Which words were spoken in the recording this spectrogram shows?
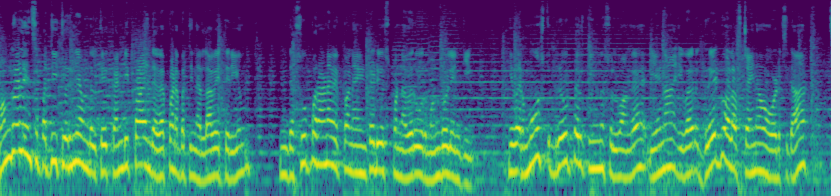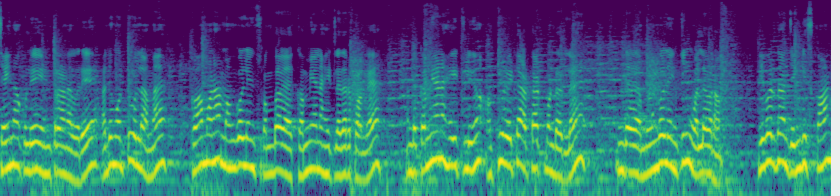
மங்கோலியன்ஸை பற்றி தெரிஞ்சவங்களுக்கு கண்டிப்பாக இந்த வெப்பனை பற்றி நல்லாவே தெரியும். இந்த சூப்பரான வெப்பனை இன்ட்ரடியூஸ் பண்ணவர் ஒரு மங்கோலியன் கிங் இவர் மோஸ்ட் ப்ரூட்டல் கிங்னு சொல்லுவாங்க. ஏன்னா இவர் கிரேட் வால் ஆஃப் சைனாவை உடச்சி தான் சைனாக்குள்ளேயே என்ட்ரானவர் அது மட்டும் இல்லாமல் காமனாக மங்கோலியன்ஸ் ரொம்ப கம்மியான ஹைட்டில் தான் இருப்பாங்க. அந்த கம்மியான ஹைட்லேயும் அக்யூரேட்டாக அட்டாக் பண்ணுறதுல இந்த மங்கோலியன் கிங் வல்லவராம். இவர் தான் ஜெங்கிஸ் கான்.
